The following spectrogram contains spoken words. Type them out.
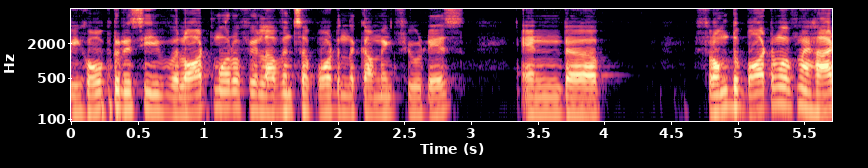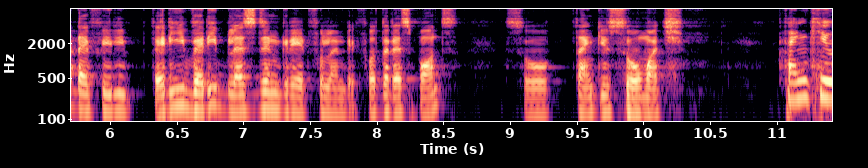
We hope to receive lot more of you love and support in the coming few days and from the bottom of my heart I feel very very blessed and grateful అండి for the response so thank you so much thank you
